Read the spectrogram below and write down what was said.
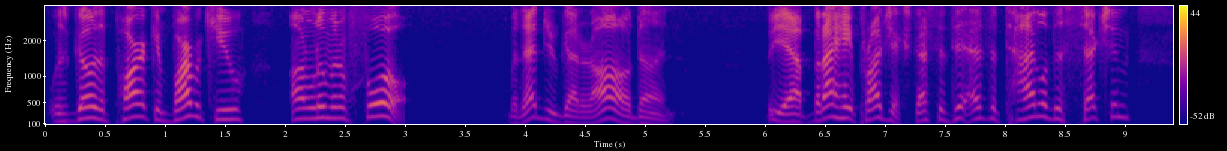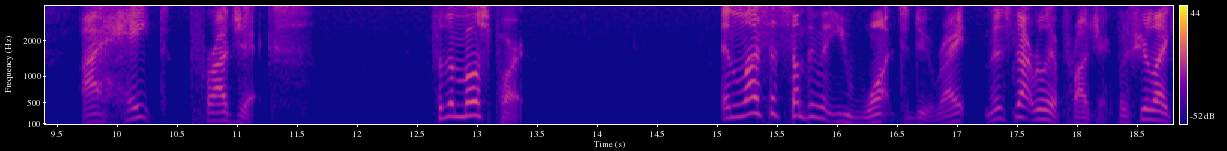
was go to the park and barbecue on aluminum foil. But that dude got it all done. Yeah, but I hate projects. That's the that's the title of this section. I hate projects for the most part. Unless it's something that you want to do, right? It's not really a project. But if you're like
